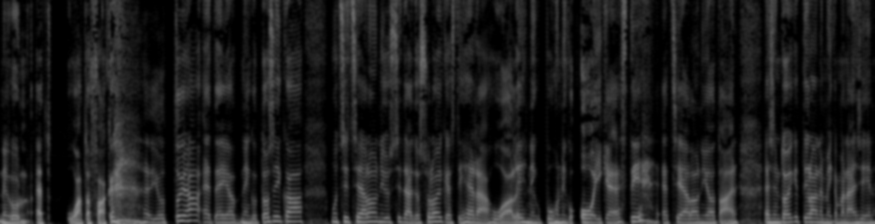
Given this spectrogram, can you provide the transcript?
niin kuin, että what the fuck juttuja, että ei ole niin kuin tosikaan. Mutta sitten siellä on just sitä, että jos sulla oikeasti herää huoli, niin kuin puhun niin kuin oikeasti, että siellä on jotain. Esimerkiksi toikin tilanne, mikä mä näin siinä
